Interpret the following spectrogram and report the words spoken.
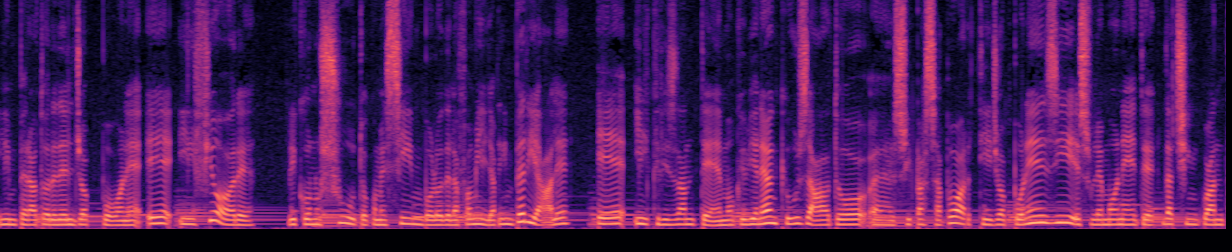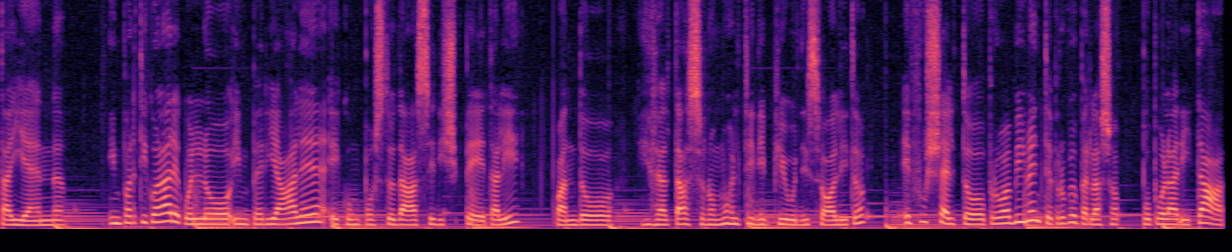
l'imperatore del Giappone e il fiore riconosciuto come simbolo della famiglia imperiale è il crisantemo che viene anche usato eh, sui passaporti giapponesi e sulle monete da 50 yen. In particolare quello imperiale è composto da 16 petali quando in realtà sono molti di più di solito, e fu scelto probabilmente proprio per la sua popolarità,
